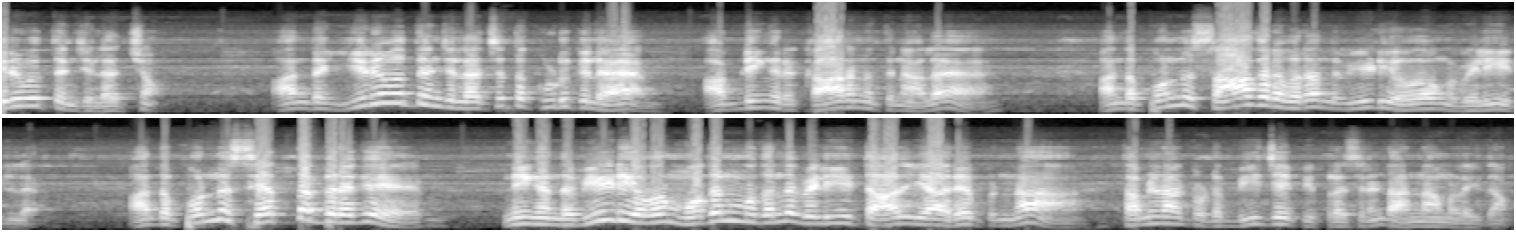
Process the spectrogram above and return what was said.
இருபத்தஞ்சு லட்சம். அந்த இருபத்தஞ்சு லட்சத்தை கொடுக்கல அப்படிங்கிற காரணத்தினால அந்த பொண்ணு சாகிற வரை அந்த வீடியோவை அவங்க வெளியிடல. அந்த பொண்ணு செத்த பிறகு நீங்க அந்த வீடியோவை முதன் முதல்ல வெளியிட்ட ஆள் யாரு அப்படின்னா தமிழ்நாட்டோட பிஜேபி பிரசிடென்ட் அண்ணாமலை தான்.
